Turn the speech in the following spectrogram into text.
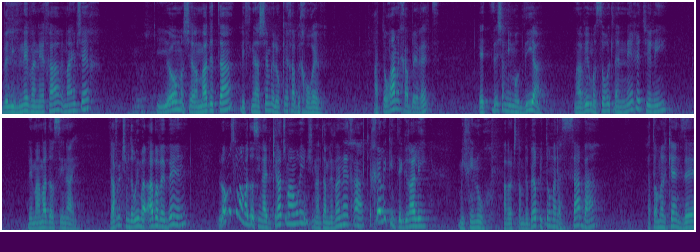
ולבני בניך, ומה ההמשך? יום אשר עמדת לפני השם אלוקיך בחורב. התורה מחברת את זה שאני מודיע, מעביר מסורת לנכד שלי למעמד הר סיני. דווקא כשמדברים על אבא ובן, לא מוזכר מעמד הר סיני, בקריאת שמע אומרים, שיננתם לבניך, כחלק אינטגרלי מחינוך. אבל כשאתה מדבר פתאום על הסבא, אתה אומר, כן, זה,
